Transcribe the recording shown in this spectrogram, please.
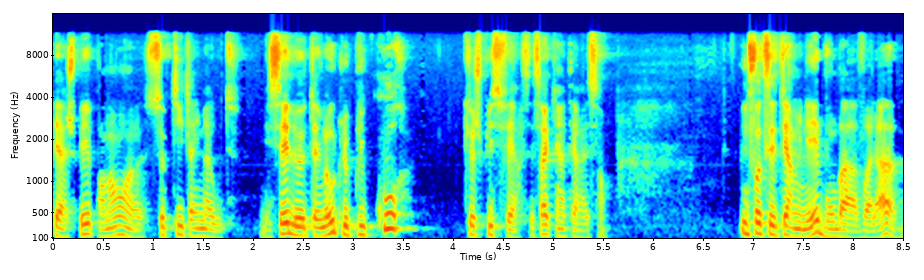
PHP pendant ce petit timeout. Mais c'est le timeout le plus court que je puisse faire, c'est ça qui est intéressant. Une fois que c'est terminé, bon bah voilà,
